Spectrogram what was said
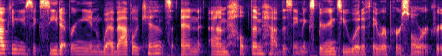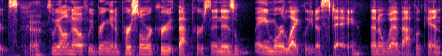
how can you succeed at bringing in web applicants and um, help them have the same experience you would if they were personal recruits? Yeah. So we all know if we bring in a personal recruit, that person is way more likely to stay than a web applicant.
